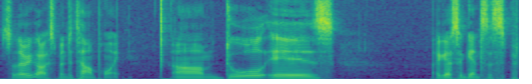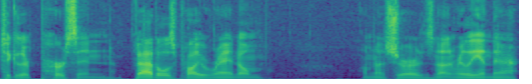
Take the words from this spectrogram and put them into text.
So there we go, I spent a talent point. Um, duel is, I guess, against this particular person. Battle is probably random. I'm not sure, there's nothing really in there.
